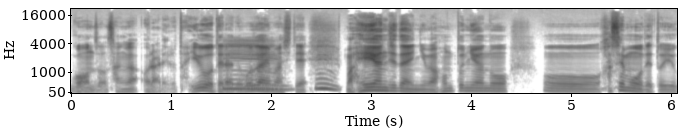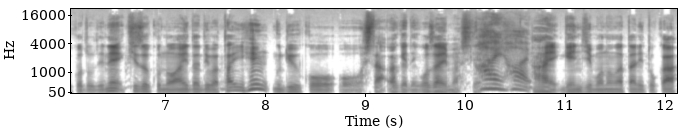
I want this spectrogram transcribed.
ご本尊さんがおられるというお寺でございまして、まあ、平安時代には本当にあのお長谷詣ということでね貴族の間では大変流行をしたわけでございまして、はいはい、はい、源氏物語とか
